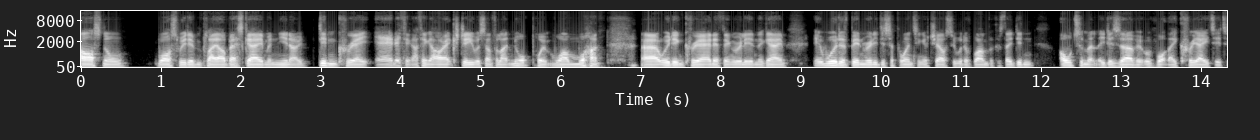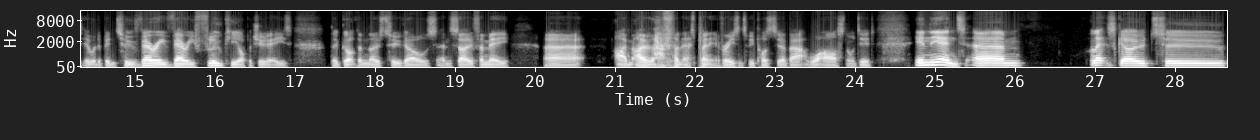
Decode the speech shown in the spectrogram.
Arsenal whilst we didn't play our best game and you know didn't create anything. I think our xg was something like 0.11 uh, we didn't create anything really in the game. It would have been really disappointing if chelsea would have won because they didn't ultimately deserve it with what they created. It would have been two very very fluky opportunities that got them those two goals. And so for me uh, I'm, I, I think there's plenty of reason to be positive about what Arsenal did in the end. Um, let's go to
